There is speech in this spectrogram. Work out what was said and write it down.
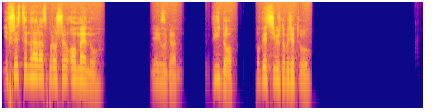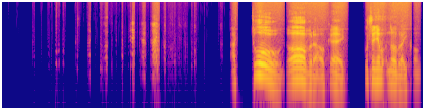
Nie wszyscy naraz proszę o menu. Niech zgadnę. Widok. Powiedzcie mi, że to będzie tu. A tu, dobra, okej. Kurczę, nie... Dobra, ikonka.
